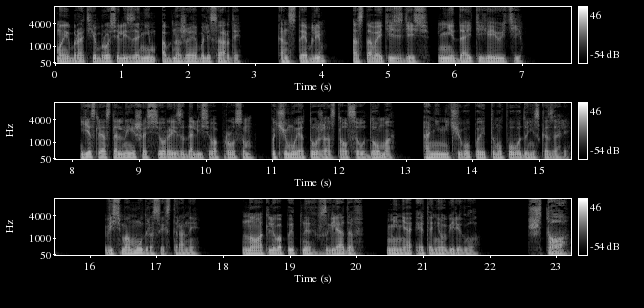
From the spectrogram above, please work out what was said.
Мои братья бросились за ним, обнажая балисарды. «Констебли, оставайтесь здесь, не дайте ей уйти». Если остальные шоссеры и задались вопросом, почему я тоже остался у дома, они ничего по этому поводу не сказали. Весьма мудро с их стороны. Но от любопытных взглядов меня это не уберегло. «Что?»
